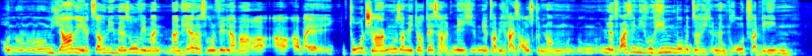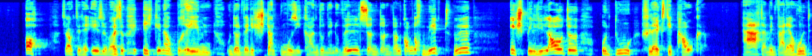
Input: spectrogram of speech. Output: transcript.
und, und, und, und jage jetzt auch nicht mehr so, wie mein, mein Herr das wohl will, aber, aber äh, totschlagen muss er mich doch deshalb nicht. Und jetzt habe ich Reis ausgenommen und, und, und jetzt weiß ich nicht wohin, womit soll ich denn mein Brot verdienen? Oh, sagte der Esel, weißt du, ich gehe nach Bremen und dort werde ich Stadtmusikant und wenn du willst, dann, dann, dann komm doch mit. Hm? Ich spiele die Laute und du schlägst die Pauke. Ach, damit war der Hund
